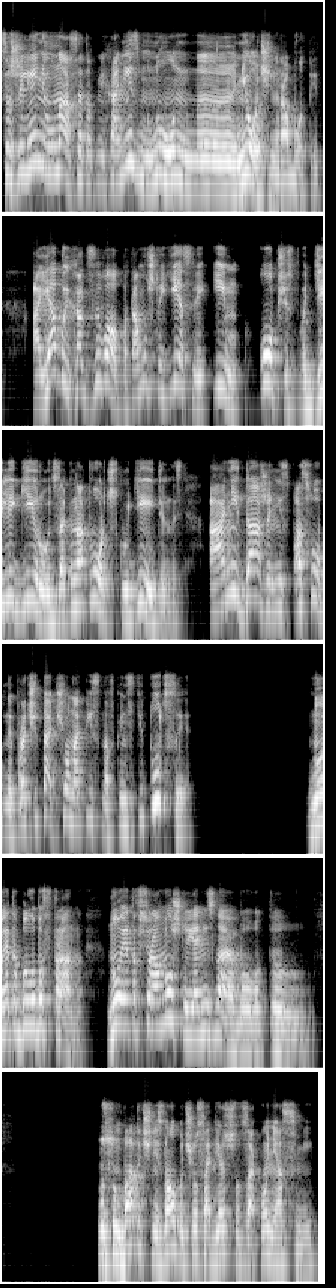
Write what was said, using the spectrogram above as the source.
К сожалению, у нас этот механизм, ну, он э, не очень работает. А я бы их отзывал, потому что если им общество делегирует законотворческую деятельность, а они даже не способны прочитать, что написано в Конституции, ну, это было бы странно. Но это все равно, что я не знаю, был вот, э, ну, Сумбатыч не знал бы, что содержится в законе о СМИ.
